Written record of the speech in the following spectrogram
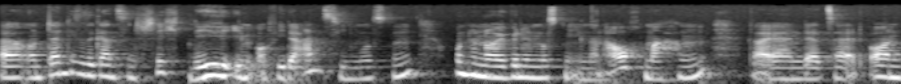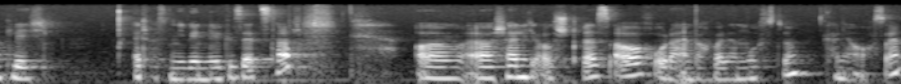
Äh, und dann diese ganzen Schichten, die wir ihm auch wieder anziehen mussten. Und eine neue Windel mussten wir ihm dann auch machen, da er in der Zeit ordentlich etwas in die Windel gesetzt hat. Ähm, wahrscheinlich aus Stress auch oder einfach weil er musste. Kann ja auch sein.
